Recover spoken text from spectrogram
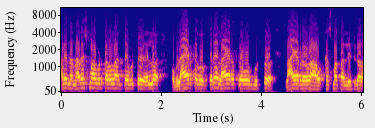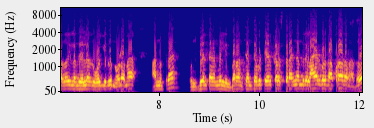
ಅರೆ, ನಾನು ಅರೆಸ್ಟ್ ಮಾಡ್ಬಿಡ್ತಾರಲ್ಲ ಅಂತ ಹೇಳ್ಬಿಟ್ಟು ಎಲ್ಲೋ ಒಬ್ಬ ಲಾಯರ್ ಹೋಗ್ತಾರೆ ಲಾಯರ್ ಹತ್ರ ಹೋಗ್ಬಿಟ್ಟು ಲಾಯರ್ ಅಕಸ್ಮಾತ್ ಅಲ್ಲಿ ಇಟ್ಕೊಳ್ಳೋದು, ಇಲ್ಲಾಂದ್ರೆ ಎಲ್ಲಾದ್ರೂ ಹೋಗಿರು, ನೋಡೋಣ ಅನ್ನತ್ರ ಒಂದು ಬೇಲ್ ತಗೊಂಡ್ಮೇಲೆ ನೀನ್ ಬರಂತೆ ಅಂತ ಹೇಳ್ಬಿಟ್ಟು ಹೇಳ್ ಕಳಿಸ್ತಾರೆ. ಹಂಗಂದ್ರೆ ಲಾಯರ್ಗಳದ್ದು ಅಪರಾಧನ ಅದು?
